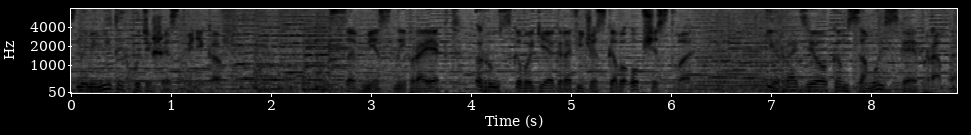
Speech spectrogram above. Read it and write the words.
знаменитых путешественников. Совместный проект Русского географического общества и радио «Комсомольская правда».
